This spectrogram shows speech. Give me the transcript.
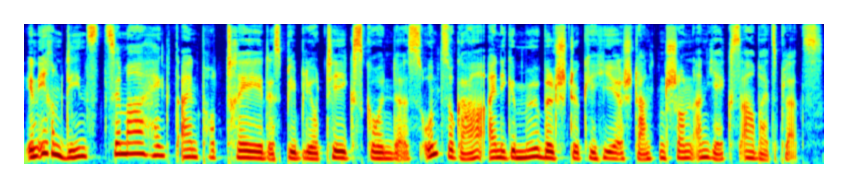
In ihrem Dienstzimmer hängt ein Porträt des Bibliotheksgründers und sogar einige Möbelstücke hier standen schon an Jecks Arbeitsplatz.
